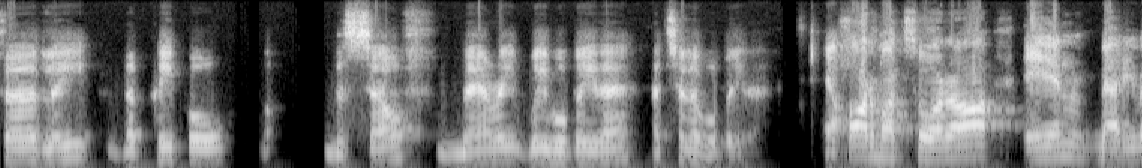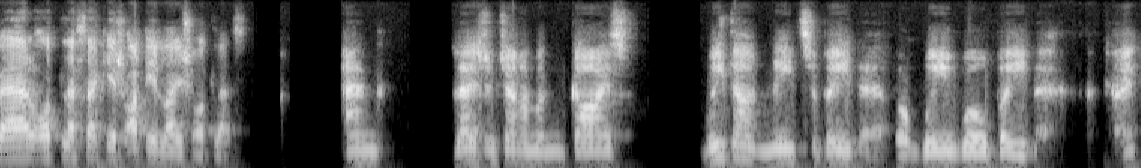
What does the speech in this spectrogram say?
Thirdly, the people, myself, Mary, we will be there. Attila will be there. Harmadszorra én Merivel ott leszek, és Attila is ott lesz. And ladies and gentlemen, guys, we don't need to be there, but we will be there. Okay.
